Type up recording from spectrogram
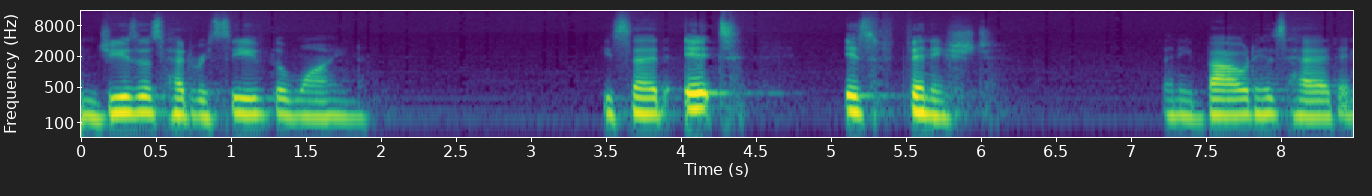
When Jesus had received the wine, he said, It is finished. Then he bowed his head and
